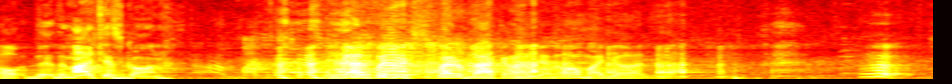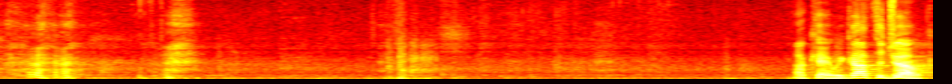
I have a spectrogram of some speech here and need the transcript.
Oh, the, the mic is gone. You got to put your sweater back on again. Oh my God. Okay, we got the joke.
